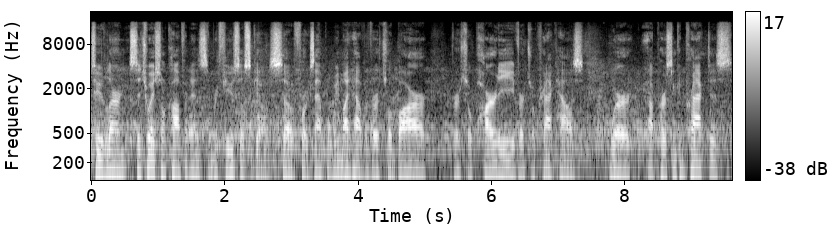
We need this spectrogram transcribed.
to learn situational confidence and refusal skills. So for example, we might have a virtual bar, virtual party, virtual crack house, where a person can practice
